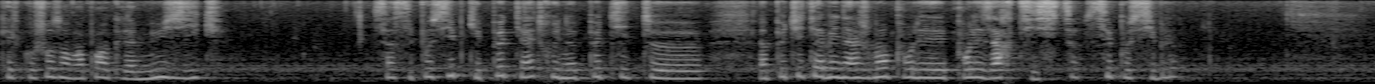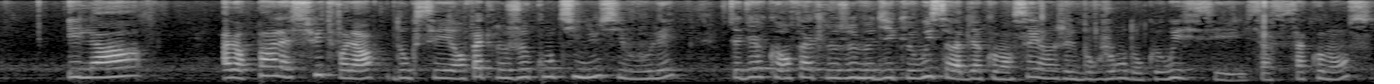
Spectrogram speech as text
quelque chose en rapport avec la musique? Ça, c'est possible qu'il y ait peut-être une petite, euh, un petit aménagement pour les, pour les artistes. C'est possible. Et là, alors par la suite, voilà, donc c'est en fait le jeu continue si vous voulez. C'est-à-dire qu'en fait le jeu me dit que oui, ça va bien commencer, hein, j'ai le bourgeon, donc oui, ça, commence.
